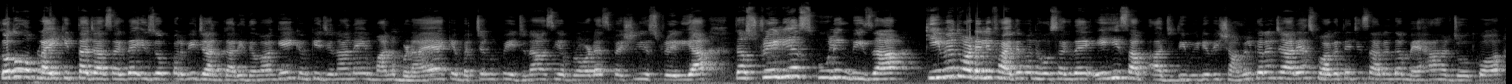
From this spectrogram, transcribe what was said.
ਕਦੋਂ ਅਪਲਾਈ ਕੀਤਾ ਜਾ ਸਕਦਾ ਹੈ, ਇਸ ਦੇ ਉੱਪਰ ਵੀ ਜਾਣਕਾਰੀ ਦੇਵਾਂਗੇ, ਕਿਉਂਕਿ ਜਿਨ੍ਹਾਂ ਨੇ ਮਨ ਬਣਾਇਆ ਹੈ ਕਿ ਬੱਚੇ ਨੂੰ ਭੇਜਣਾ ਅਸੀਂ ਅਬਰੋਡ ਹੈ ਸਪੈਸ਼ਲੀ ਆਸਟ੍ਰੇਲੀਆ, ਤਾਂ ਆਸਟ੍ਰੇਲੀਆ ਸਕੂਲਿੰਗ ਵੀਜ਼ਾ ਕਿਵੇਂ ਤੁਹਾਡੇ ਲਈ ਫਾਇਦੇਮੰਦ ਹੋ ਸਕਦਾ ਹੈ? ਇਹੀ ਸਭ ਅੱਜ ਦੀ ਵੀਡੀਓ ਵਿੱਚ ਸ਼ਾਮਿਲ ਕਰਨ ਜਾ ਰਹੇ ਹਾਂ। ਸਵਾਗਤ ਹੈ ਜੀ ਸਾਰਿਆਂ ਦਾ। ਮੈਂ ਹਾਂ ਹਰਜੋਤ ਕੌਰ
